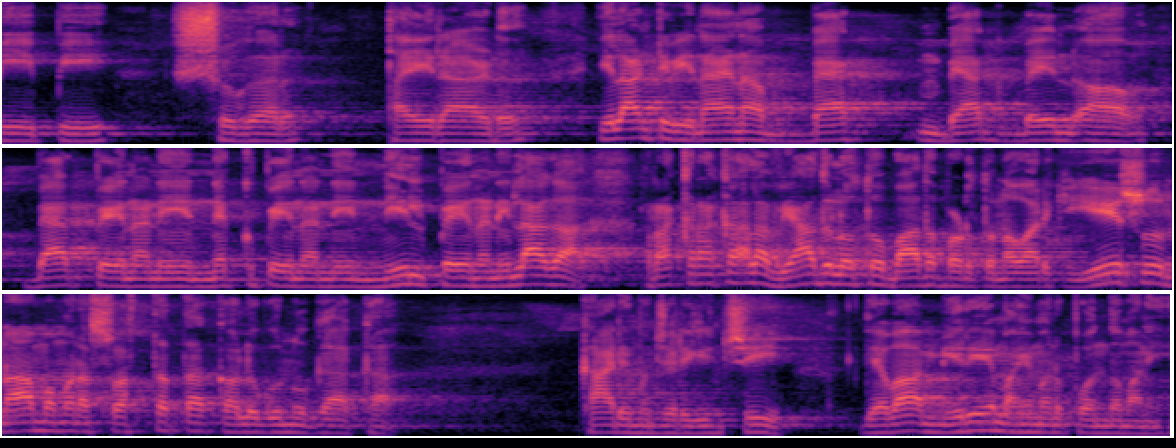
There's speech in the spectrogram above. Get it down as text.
బీపీ షుగర్ థైరాయిడ్ ఇలాంటివి నాయన back back pain back pain అని నెక్ పెయిన్ అని నీల్ పెయిన్ అని ఇలాగా రకరకాల వ్యాధులతో బాధపడుతున్న వారికి యేసు నామమున స్వస్థత కలుగునుగాక కార్యము జరిగించి దేవా మీరే మహిమను పొందమని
